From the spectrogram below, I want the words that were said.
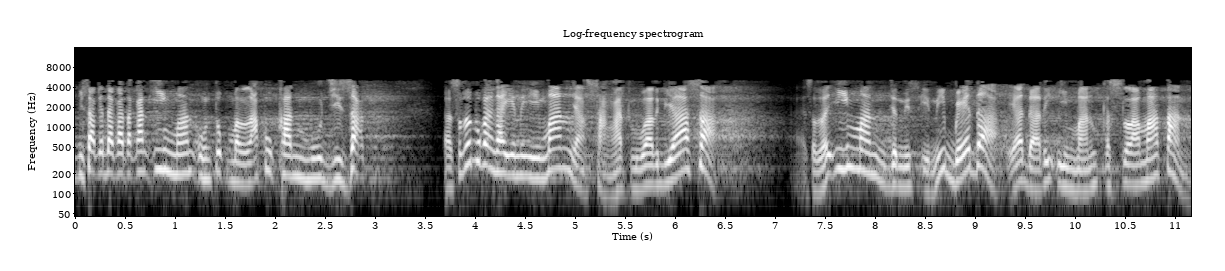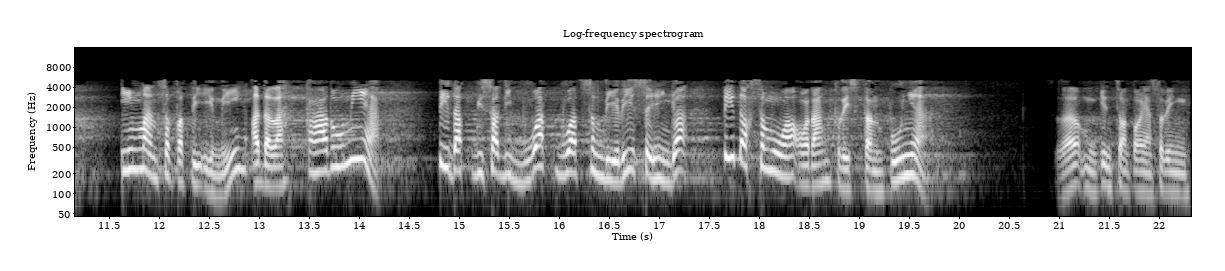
bisa kita katakan iman untuk melakukan mujizat. Nah, saudara bukankah ini iman yang sangat luar biasa? Saudara, iman jenis ini beda ya dari iman keselamatan. Iman seperti ini adalah karunia. Tidak bisa dibuat-buat sendiri sehingga tidak semua orang Kristen punya. Mungkin contoh yang sering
